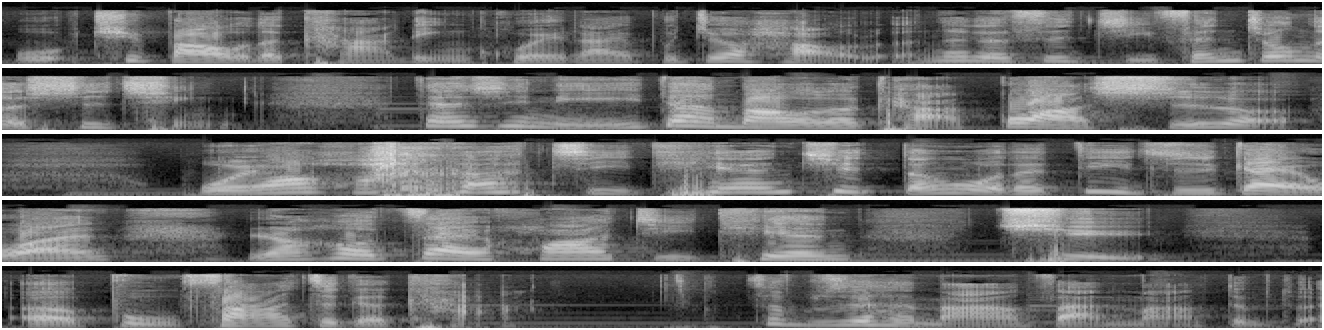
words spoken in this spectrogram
我去把我的卡领回来不就好了？那个是几分钟的事情。但是你一旦把我的卡挂失了，我要花几天去等我的地址改完，然后再花几天去呃补发这个卡，这不是很麻烦吗？对不对？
